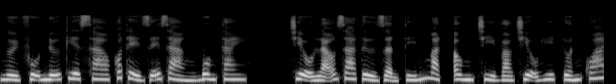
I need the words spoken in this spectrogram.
Người phụ nữ kia sao có thể dễ dàng buông tay? Triệu lão ra từ giận tím mặt, ông chỉ vào Triệu Hy Tuấn quát.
